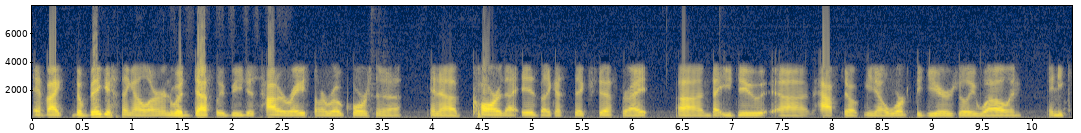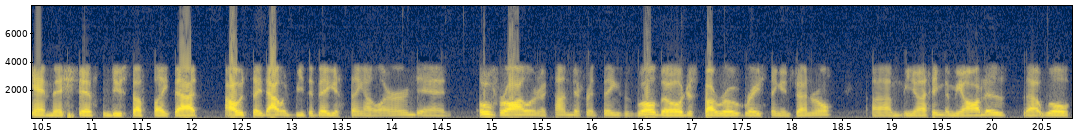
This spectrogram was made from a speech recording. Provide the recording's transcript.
if I the biggest thing I learned would definitely be just how to race on a road course in a in a car that is like a stick shift, right? Um, that you do uh, have to, you know, work the gears really well and and you can't miss shifts and do stuff like that. I would say that would be the biggest thing I learned and overall I learned a ton of different things as well though just about road racing in general um, you know, I think the Miatas that Will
